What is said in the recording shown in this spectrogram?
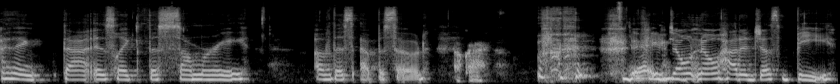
I think that is like the summary of this episode. Okay. if you don't know how to just be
